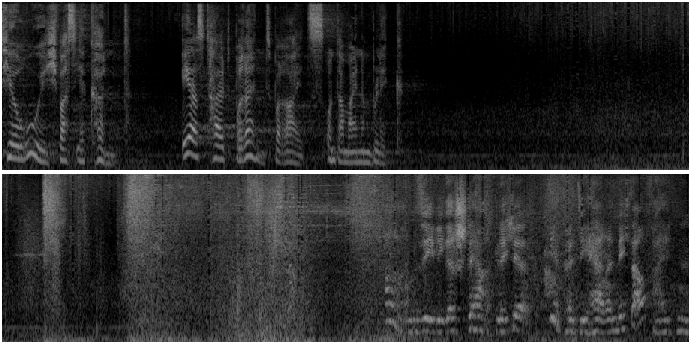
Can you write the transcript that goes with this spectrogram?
Tut hier ruhig, was ihr könnt. Ersthalt brennt bereits unter meinem Blick. Armselige Sterbliche, ihr könnt die Herren nicht aufhalten.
